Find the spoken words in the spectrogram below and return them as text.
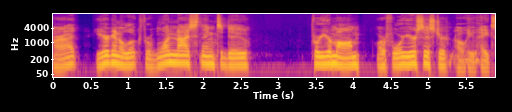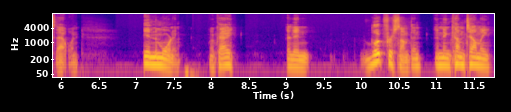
all right you're going to look for one nice thing to do for your mom or for your sister. Oh he hates that one. In the morning okay? And then look for something and then come tell me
